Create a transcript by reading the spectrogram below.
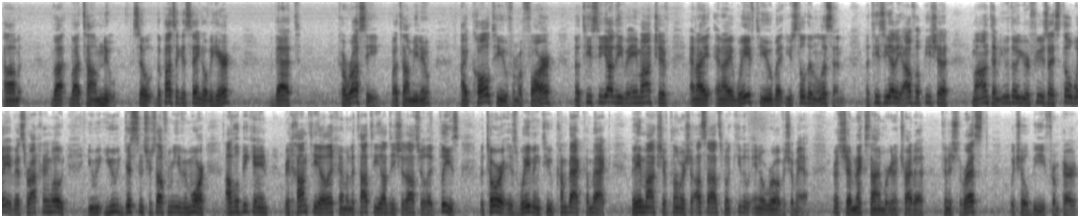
um, vatamnu. So the pasuk is saying over here that karasi vataminu. I call to you from afar, Natisi and I and I waved to you, but you still didn't listen. Natisi yadi alpha pisha ma'antem, even though you refused, I still wave. It's rachim mode. You you distance yourself from me even more. Alpha pikain rechamti alechem and natati yadi shadas like please. The Torah is waving to you. Come back, come back. Ve'makshiv klomer sha'asa atzmo kilu eno ro v'shomea. Next time we're going to try to finish the rest, which will be from per,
